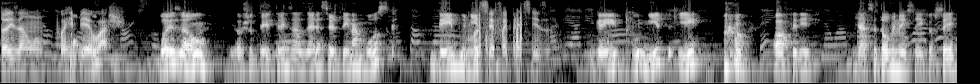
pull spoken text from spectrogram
2x1 pro RB, eu acho. 2x1. Eu chutei 3x0 e acertei na mosca. Ganhei bonito. Você foi preciso. Ganhei bonito e. Ó, Felipe, já que você tá ouvindo isso aí que eu sei,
